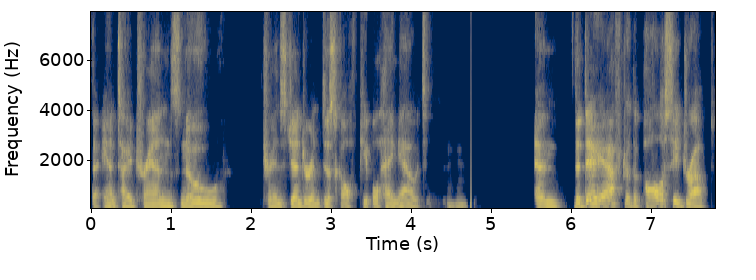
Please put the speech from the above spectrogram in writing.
the anti-trans, no transgender and disc golf people hang out. Mm-hmm. And the day after the policy dropped,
